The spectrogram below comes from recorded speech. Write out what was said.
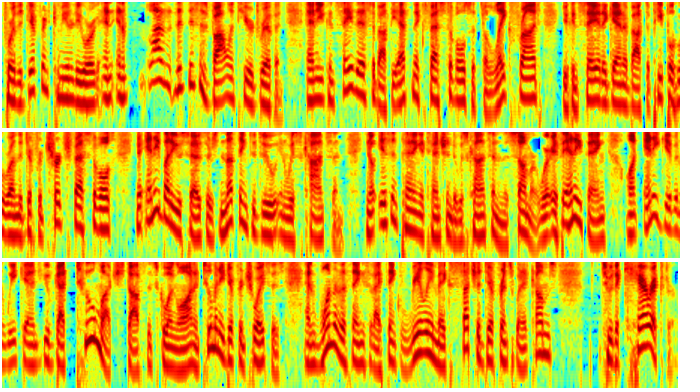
for the different community org and, and a lot of this, this is volunteer driven. And you can say this about the ethnic festivals at the lakefront. You can say it again about the people who run the different church festivals. You know anybody who says there's nothing to do in Wisconsin you know isn't paying attention to Wisconsin in the summer where if anything on any given weekend you've got too much stuff that's going on and too many different choices. And one of the things that I think really makes such a difference when it comes to the character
